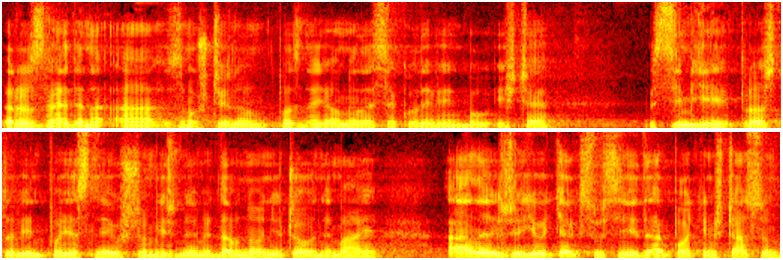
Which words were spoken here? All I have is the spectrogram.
розведена, а з мужчином познайомилася, коли він був іще в сім'ї. Просто він пояснив, що між ними давно нічого немає, але живуть як сусіди, а потім з часом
